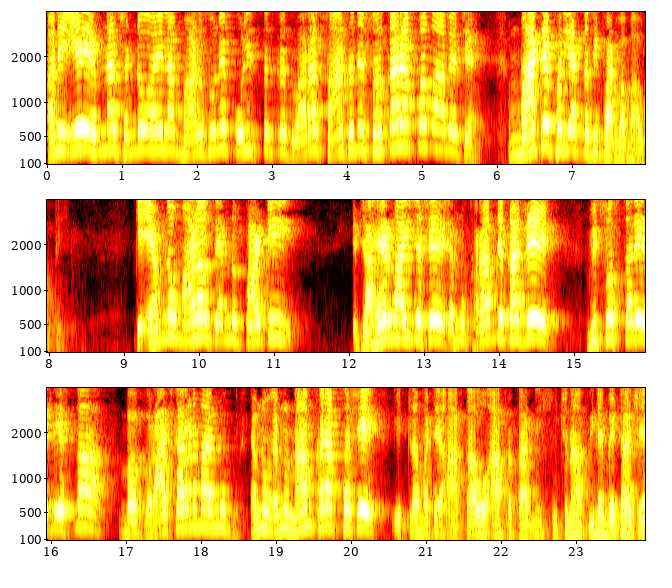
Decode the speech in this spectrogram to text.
અને એ એમના સંડોવાયેલા માણસોને પોલીસ તંત્ર દ્વારા સાથ અને સહકાર આપવામાં આવે છે. માટે ફરિયાદ નથી ફાડવામાં આવતી. કે એમનો માણસ, એમનું પાર્ટી જાહેરમાં આવી જશે, એમનું ખરાબ દેખાશે વિશ્વ સ્તરે દેશના રાજકારણમાં એમનું એમનું એમનું નામ ખરાબ થશે. એટલા માટે આકાઓ આ પ્રકારની સૂચના આપીને બેઠા છે.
